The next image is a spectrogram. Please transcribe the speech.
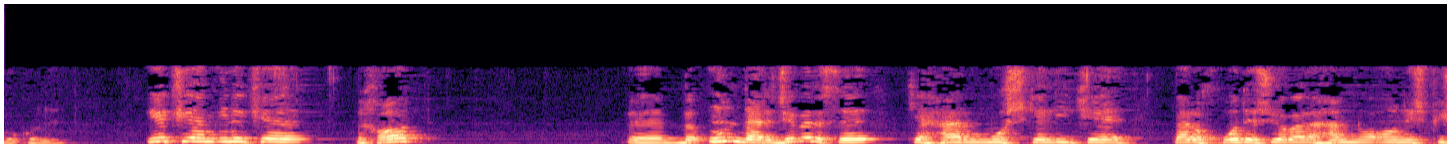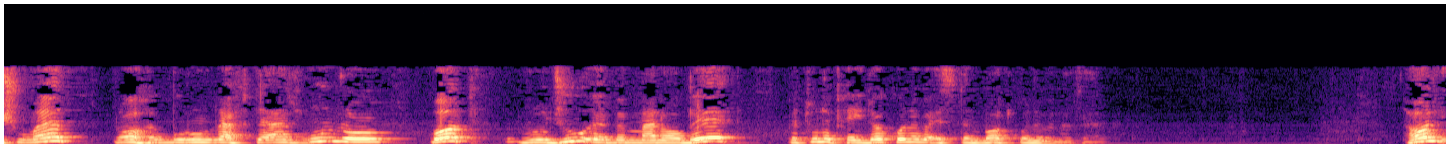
بکنه. یکی هم اینه که می‌خواد به اون درجه برسه که هر مشکلی که برای خودش یا برای هم نوعانش پیش اومد راه برون رفته از اون رو با رجوع به منابع بتونه پیدا کنه و استنباط کنه به نظر. حال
